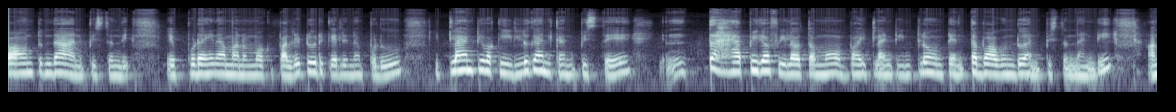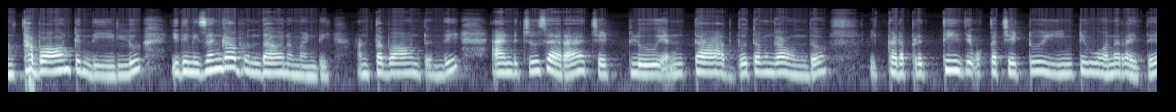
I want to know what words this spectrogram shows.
బాగుంటుందా అనిపిస్తుంది. ఎప్పుడైనా మనం ఒక పల్లెటూరుకి వెళ్ళినప్పుడు ఇట్లాంటి ఒక ఇల్లు కానీ కనిపిస్తే ఎంత హ్యాపీగా ఫీల్ అవుతామో అబ్బా ఇట్లాంటి ఇంట్లో ఉంటే ఎంత బాగుండు అనిపిస్తుందండి. అంత బాగుంటుంది ఈ ఇల్లు. ఇది నిజంగా బృందావనం అండి. అంత బాగుంటుంది. అండ్ చూసారా చెట్లు ఎంత అద్భుతంగా ఉందో. ఇక్కడ ప్రతి ఒక్క చెట్టు ఈ ఇంటి ఓనర్ అయితే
